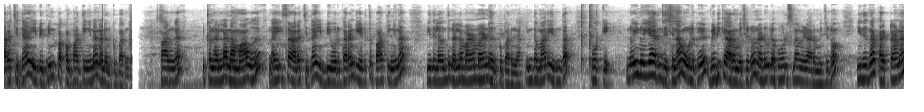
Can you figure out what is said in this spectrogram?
அரைச்சிட்டேன். இப்படி பின்பக்கம் பார்த்தீங்கன்னா நல்லா இருக்குது பாருங்கள் பாருங்கள் இப்போ நல்லா நான் மாவு நைஸாக அரைச்சிட்டேன். இப்படி ஒரு கரண்டி எடுத்து பார்த்தீங்கன்னா இதில் வந்து நல்லா மழை மழைன்னு இருக்குது பாருங்கள் இந்த மாதிரி இருந்தால் ஓகே. நொய் நொய்யாக இருந்துச்சுன்னா உங்களுக்கு வெடிக்க ஆரம்பிச்சிடும். நடுவில் ஹோல்ஸ்லாம் விழ ஆரம்பிச்சிடும். இதுதான் கரெக்டான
